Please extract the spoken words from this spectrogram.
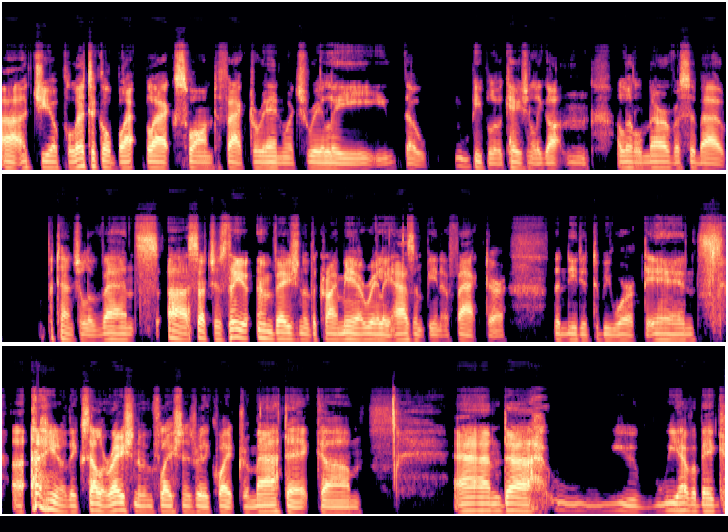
uh, a geopolitical black, black swan to factor in, which really, though people have occasionally gotten a little nervous about potential events, uh, such as the invasion of the Crimea, really hasn't been a factor that needed to be worked in. Uh, you know, the acceleration of inflation is really quite dramatic. Um, and uh, you, we have a big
